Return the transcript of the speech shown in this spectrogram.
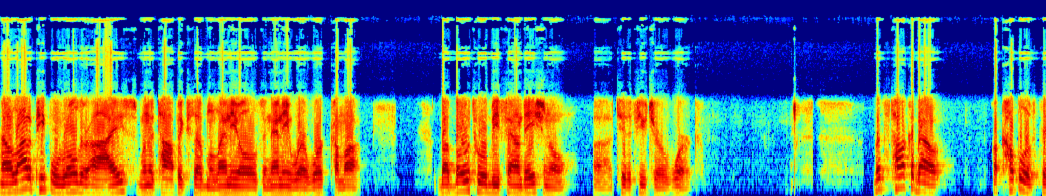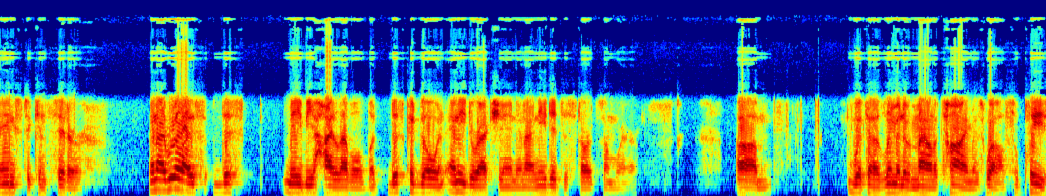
Now, a lot of people roll their eyes when the topics of millennials and anywhere work come up but both will be foundational uh, to the future of work. Let's talk about a couple of things to consider. And I realize this may be high level, but this could go in any direction, and I needed to start somewhere um, with a limited amount of time as well. So please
